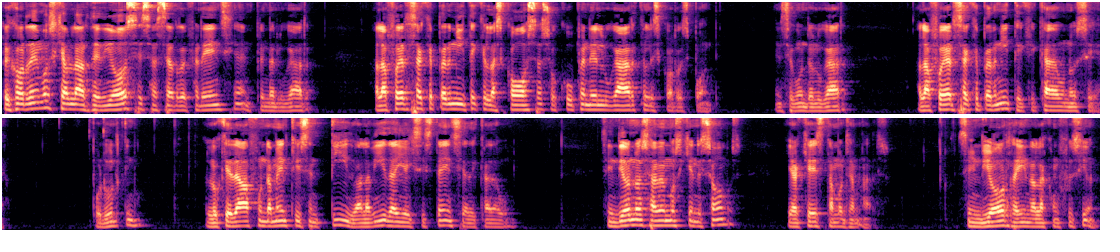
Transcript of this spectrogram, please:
Recordemos que hablar de Dios es hacer referencia, en primer lugar, a la fuerza que permite que las cosas ocupen el lugar que les corresponde. En segundo lugar, a la fuerza que permite que cada uno sea. Por último, a lo que da fundamento y sentido a la vida y existencia de cada uno. Sin Dios no sabemos quiénes somos y a qué estamos llamados. Sin Dios reina la confusión.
